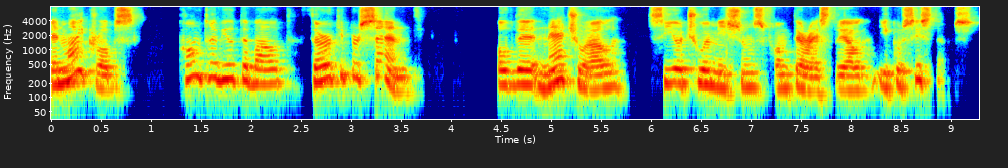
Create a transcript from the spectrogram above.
And microbes contribute about 30% of the natural CO2 emissions from terrestrial ecosystems.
